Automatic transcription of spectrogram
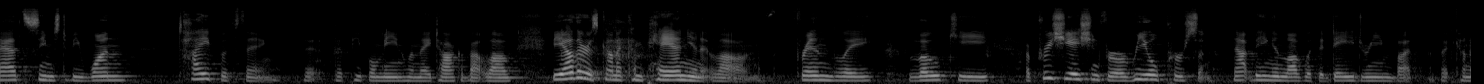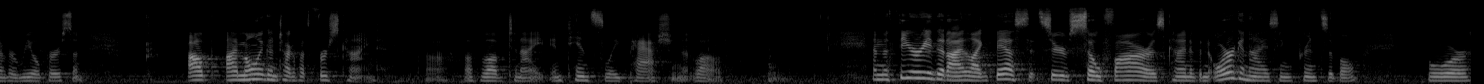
That seems to be one type of thing that, that people mean when they talk about love. The other is kind of companionate love, friendly, low key, appreciation for a real person, not being in love with a daydream, but, but kind of a real person. I'll, I'm only going to talk about the first kind uh, of love tonight intensely passionate love. And the theory that I like best that serves so far as kind of an organizing principle for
